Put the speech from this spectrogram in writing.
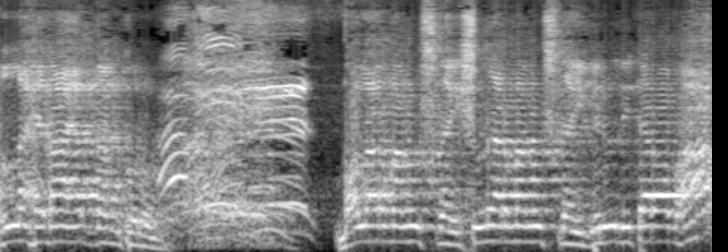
আল্লাহ হেদায়াত দান করুন। বলার মানুষ নাই শোনার মানুষ নাই বিরোধিতার অভাব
